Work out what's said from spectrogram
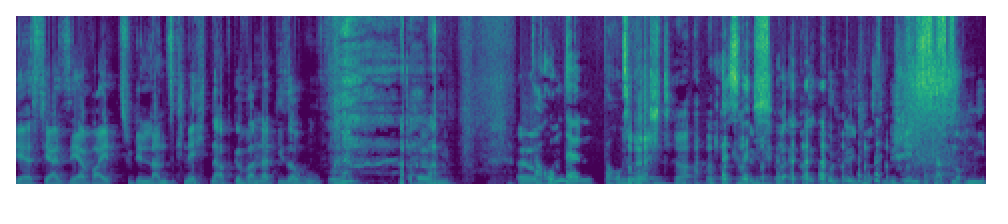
der ist ja sehr weit zu den Landsknechten abgewandert, dieser Ruf. ähm, äh, Warum denn? Warum Zu? Recht, ja. Und ich muss gestehen, ich habe noch nie,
